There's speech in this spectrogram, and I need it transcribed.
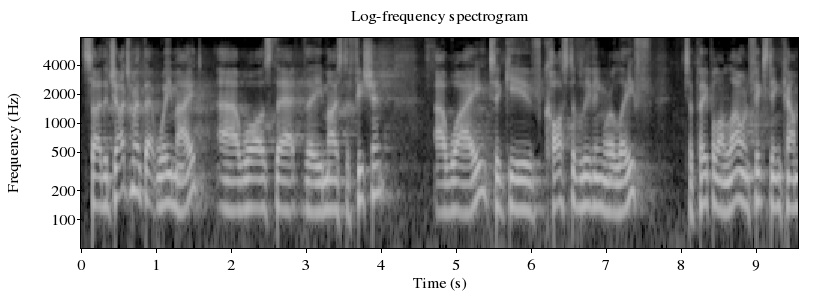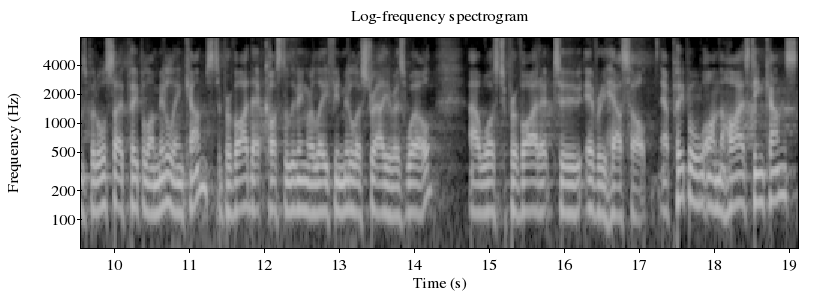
So the judgment that we made uh, was that the most efficient uh, way to give cost of living relief to people on low and fixed incomes, but also people on middle incomes, to provide that cost of living relief in middle Australia as well, uh, was to provide it to every household. Now, people on the highest incomes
